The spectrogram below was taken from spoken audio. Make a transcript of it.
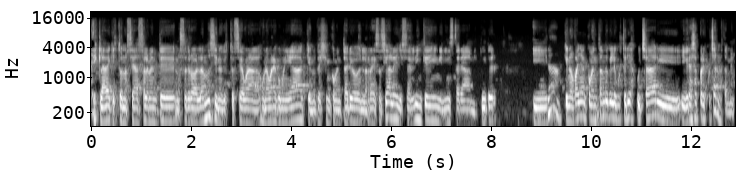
es clave que esto no sea solamente nosotros hablando, sino que esto sea una, una buena comunidad, que nos dejen comentarios en las redes sociales, ya sea en LinkedIn, en Instagram, en Twitter, y nada, que nos vayan comentando qué les gustaría escuchar y, gracias por escucharnos también.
